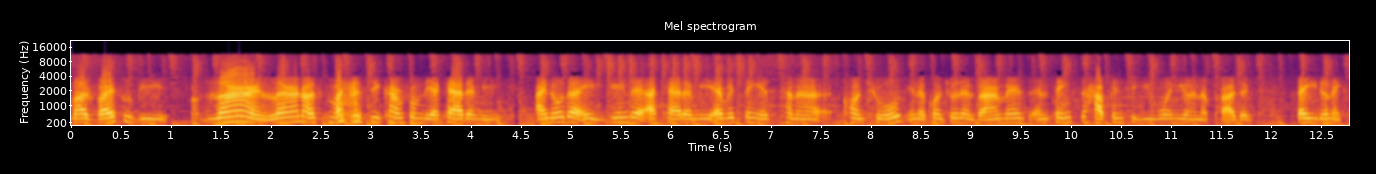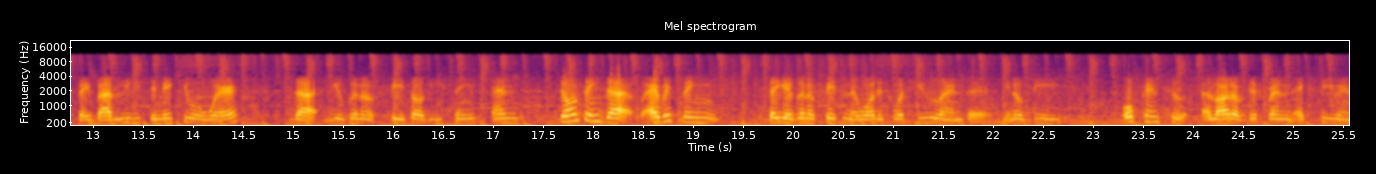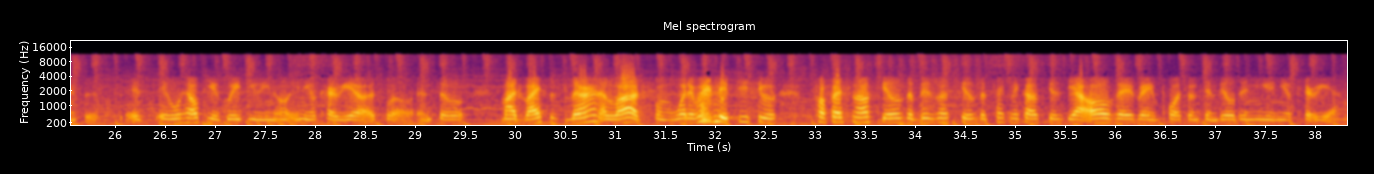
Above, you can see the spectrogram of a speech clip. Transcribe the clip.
My advice would be learn, learn as much as you can from the academy. I know that during the academy, everything is kind of controlled in a controlled environment, and things happen to you when you're on a project that you don't expect. But at least they make you aware that you're gonna face all these things, and don't think that everything that you're gonna face in the world is what you learned there. You know, be open to a lot of different experiences. It, it will help you a great deal, you know, in your career as well. And so, my advice is learn a lot from whatever they teach you professional skills, the business skills, the technical skills, they are all very, very important in building you in your career.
